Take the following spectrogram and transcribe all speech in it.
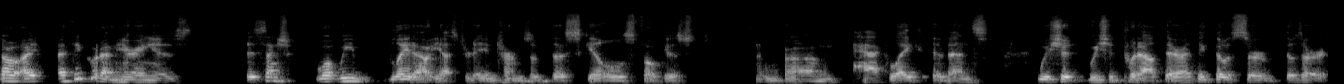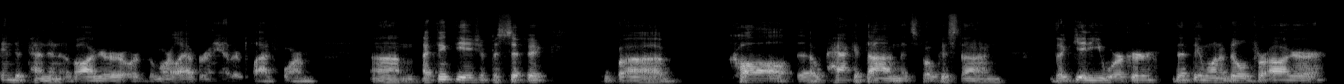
So I, I think what I'm hearing is essentially what we laid out yesterday in terms of the skills focused um, hack like events we should we should put out there. I think those serve those are independent of Augur or Grimoire Lab or any other platform. Um, I think the Asia Pacific uh, call the hackathon that's focused on the Giddy worker that they want to build for Augur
